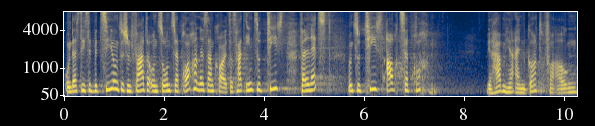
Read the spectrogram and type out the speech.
Und dass diese Beziehung zwischen Vater und Sohn zerbrochen ist am Kreuz, das hat ihn zutiefst verletzt und zutiefst auch zerbrochen. Wir haben hier einen Gott vor Augen,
